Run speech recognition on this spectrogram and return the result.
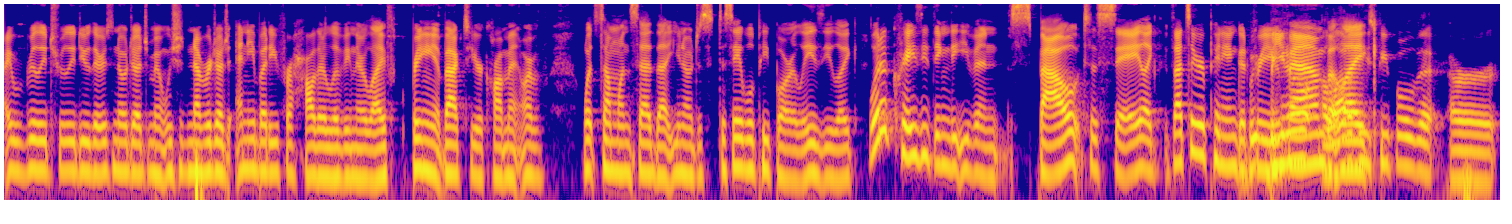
I really truly do. There's no judgment. We should never judge anybody for how they're living their life. Bringing it back to your comment or what someone said that you know just disabled people are lazy. Like what a crazy thing to even spout to say. Like if that's your opinion, good But- for you, but you know, fam. but like these people that are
